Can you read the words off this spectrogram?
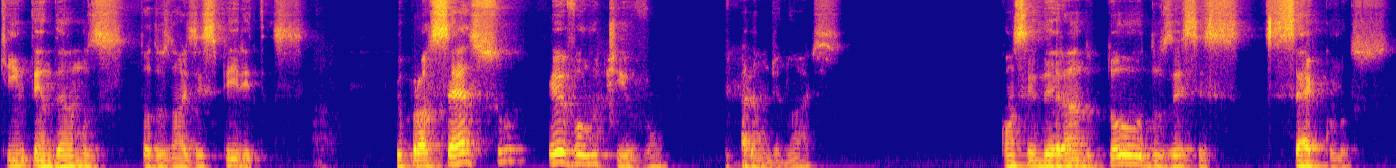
que entendamos, todos nós espíritas, que o processo evolutivo de cada um de nós, considerando todos esses séculos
